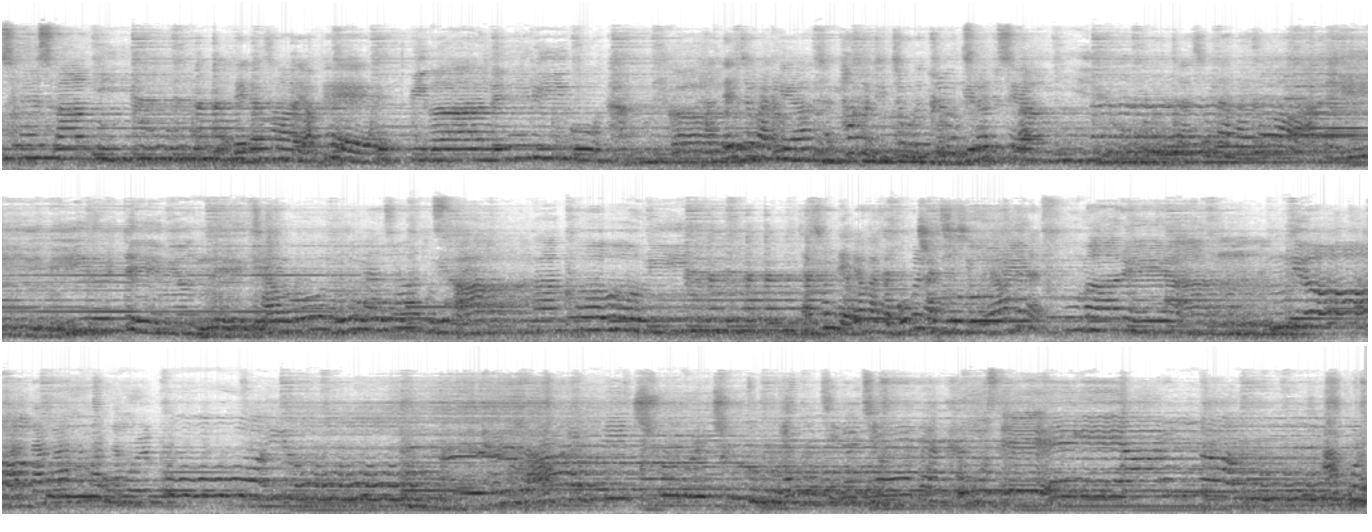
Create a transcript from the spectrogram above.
세상이 내려서 옆에 비가 내리고 단비가 반대쪽 할게요. 자, 턱을 뒤쪽으로 쭉 밀어주세요. 자, 손 잡아서 앞에 믿을 때면 내게 좌우로 누르면서 돌리세요. 자, 손 내려가서 목을 받치시고요. 하나, 둘,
